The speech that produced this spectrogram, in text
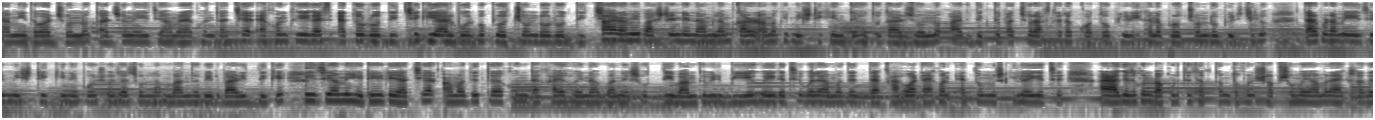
নামিয়ে দেওয়ার জন্য তার জন্য এই যে আমরা এখন যাচ্ছি। আর এখন থেকে গাইস এত রোদ দিচ্ছে কি আর বলব প্রচণ্ড রোদ দিচ্ছে। আর আমি বাস স্ট্যান্ডে নামলাম কারণ আমাকে মিষ্টি কিনতে হতো তার জন্য। আর দেখতে পাচ্ছ রাস্তাটা কত ভিড় এখানে প্রচণ্ড ভিড় ছিল। তারপর আমি এই যে মিষ্টি কিনে পর সোজা চললাম বান্ধবীর বাড়ির দিকে। এই যে আমি হেঁটে হেঁটে যাচ্ছি আর আমাদের তো এখন দেখাই হয় না মানে সত্যি বান্ধবীর বিয়ে হয়ে গেছে বলে আমাদের দেখা হওয়াটা এখন এত মুশকিল হয়ে গেছে। আর আগে যখন বাঁকুড়াতে থাকতাম তখন সব সময় আমরা একসাথে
